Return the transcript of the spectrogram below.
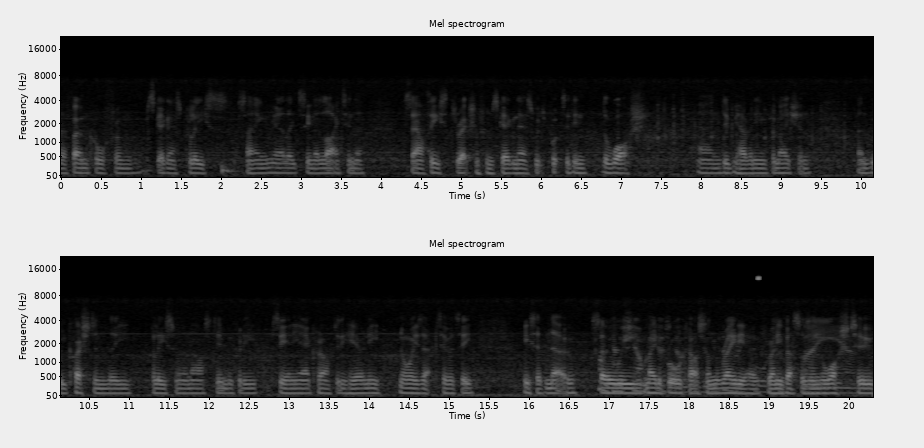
had a phone call from Skegness Police saying yeah, they'd seen a light in the southeast direction from Skegness, which puts it in the wash. And did we have any information? And we questioned the policeman and asked him could he see any aircraft, did he hear any noise activity. He said no, so we made a broadcast on the radio for any vessels in the wash to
